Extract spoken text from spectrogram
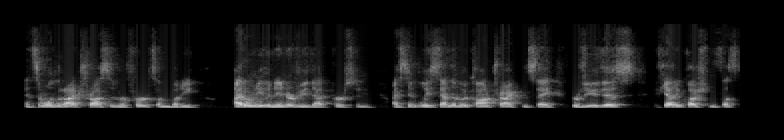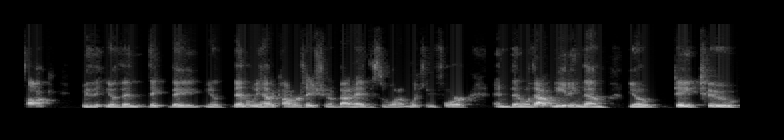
and someone that I trust has referred somebody. I don't even interview that person. I simply send them a contract and say, review this. If you have any questions, let's talk we you know then they, they you know then we have a conversation about hey this is what i'm looking for. And then without meeting them you know day two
